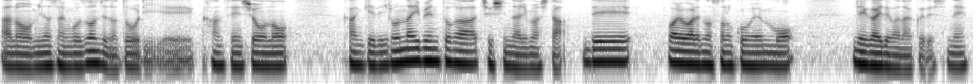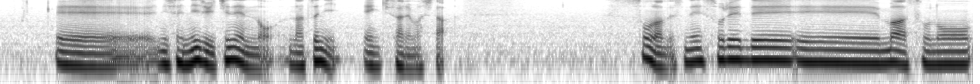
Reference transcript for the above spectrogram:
あの、皆さんご存知の通り、えー感染症の関係でいろんなイベントが中止になりました。で、我々のその公演も例外ではなくですね、えー2021年の夏に延期されました。そうなんですね。それで、えーまあ、その、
